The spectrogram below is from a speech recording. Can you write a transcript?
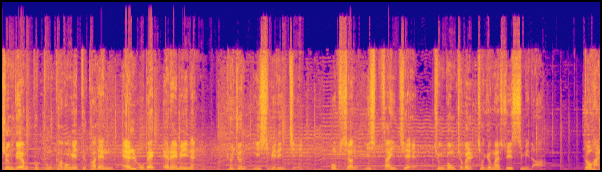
중대형 부품 가공에 특화된 L500 LMA는 표준 21인치, 옵션 24인치의 중공척을 적용할 수 있습니다. 또한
